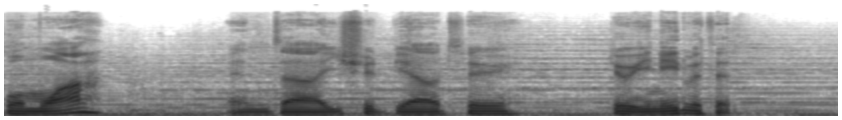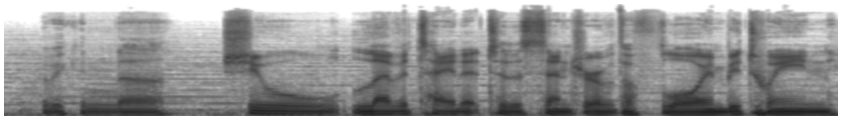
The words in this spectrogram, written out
for moi, and uh, you should be able to do what you need with it. So we can. Uh, She will levitate it to the center of the floor in between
